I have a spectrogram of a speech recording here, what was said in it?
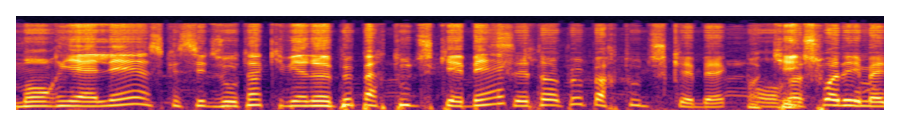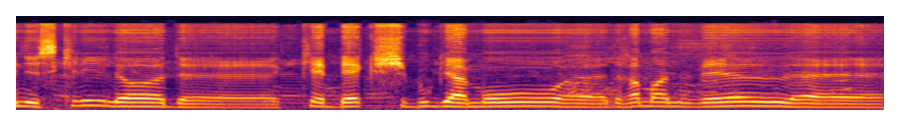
montréalais? Est-ce que c'est des auteurs qui viennent un peu partout du Québec? C'est un peu partout du Québec. On reçoit des manuscrits là, de Québec, Chibougamau, euh, Drummondville, euh,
